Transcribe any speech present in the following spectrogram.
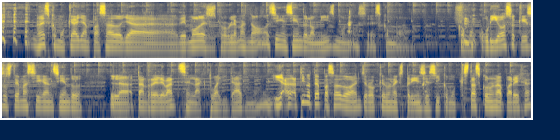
no es como que hayan pasado ya de moda esos problemas, no, siguen siendo lo mismo, ¿no? O sea, es como, como curioso que esos temas sigan siendo la- tan relevantes en la actualidad, ¿no? Y a, a ti no te ha pasado, Angie Rocker, una experiencia así como que estás con una pareja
